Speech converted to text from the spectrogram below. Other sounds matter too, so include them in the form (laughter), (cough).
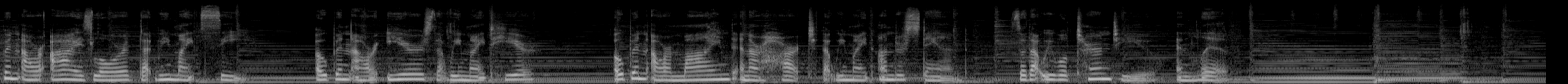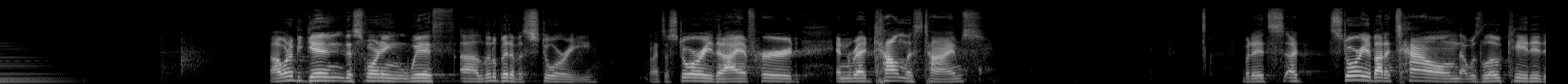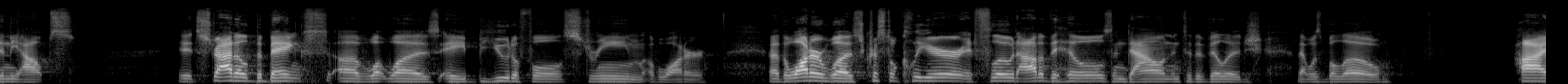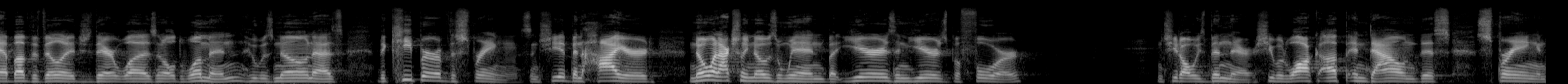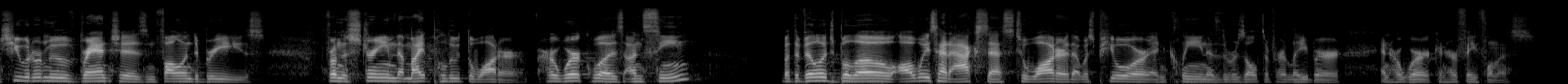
Open our eyes, Lord, that we might see. Open our ears that we might hear. Open our mind and our heart that we might understand, so that we will turn to you and live. I want to begin this morning with a little bit of a story. It's a story that I have heard and read countless times. But it's a story about a town that was located in the Alps. It straddled the banks of what was a beautiful stream of water. Uh, the water was crystal clear, it flowed out of the hills and down into the village that was below. High above the village, there was an old woman who was known as the keeper of the springs. And she had been hired, no one actually knows when, but years and years before. And she'd always been there. She would walk up and down this spring, and she would remove branches and fallen debris from the stream that might pollute the water. Her work was unseen, but the village below always had access to water that was pure and clean as the result of her labor and her work and her faithfulness.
